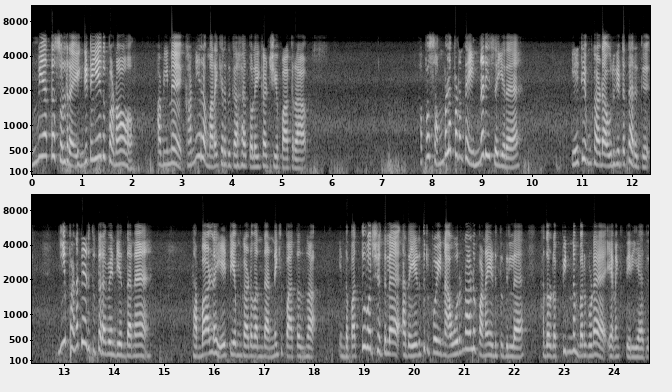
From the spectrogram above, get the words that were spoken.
உண்மையாத்தான் சொல்கிற எங்கிட்டயே இது பணம். அப்படின்னு கண்ணீரை மறைக்கிறதுக்காக தொலைக்காட்சியை பார்க்குறா அப்போ சம்பள பணத்தை என்னடி செய்கிற ஏடிஎம் கார்டு அவர்கிட்ட தான் இருக்குது நீ பணத்தை எடுத்து தர வேண்டியது தானே? தபாலில் ஏடிஎம் கார்டு வந்த அன்னைக்கு பார்த்தது தான் இந்த பத்து வருஷத்தில் அதை எடுத்துகிட்டு போய் நான் ஒரு நாள் பணம் எடுத்ததில்ல. அதோட பின் நம்பர் கூட எனக்கு தெரியாது.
